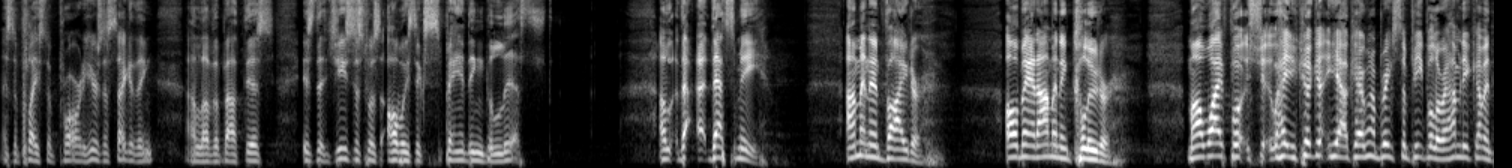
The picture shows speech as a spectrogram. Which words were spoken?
as a place of priority here's the second thing i love about this is that jesus was always expanding the list that, that's me i'm an inviter oh man i'm an includer my wife, hey, you cooking? yeah, okay, I'm gonna bring some people over. How many coming?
